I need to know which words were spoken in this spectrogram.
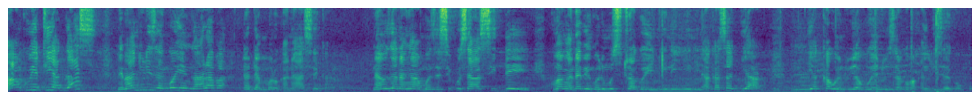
bankubye tiya gas ne banjuliza engoye ng'alaba nadda mumoroka n'aseka. Nawuza naŋambo nze sikusaasidde kubanga ndabye ngaoli mu struggle yenyininyini akasajja ako njakka wenduya bwendulizirako bakayulizeko ku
